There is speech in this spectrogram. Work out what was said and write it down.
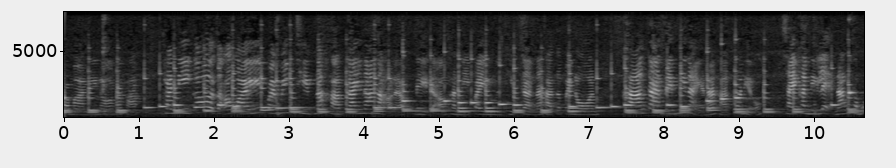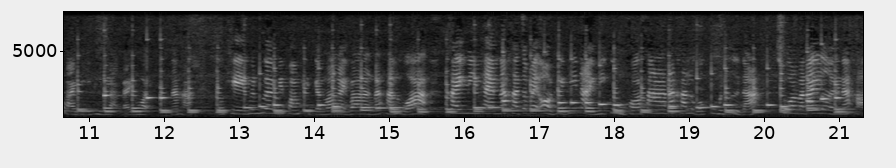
ประมาณนี้เนาะนะคะคันนี้ก็จะเอาไว้ไปวิ่งทริปนะคะ ใกล้หน้าหนาวแล้วนี่เดี๋ยวเอาคันนี้ไปลุยทริปกันนะคะ จะไปนอนค้างกลารเต็นท์ที่ไหนนะคะ ก็เดี๋ยวใช้คันนี้แหละนั่งสบายดีพิงหลัง ความเห็นกันว่าไงบ้างนะคะ หรือว่าใครมีแผนนะคะ จะไปออกทริปที่ไหนมีกลุ่มฟอซ่านะคะ หรือว่ากลุ่มอื่นๆนะ ชวนมาได้เลยนะคะ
